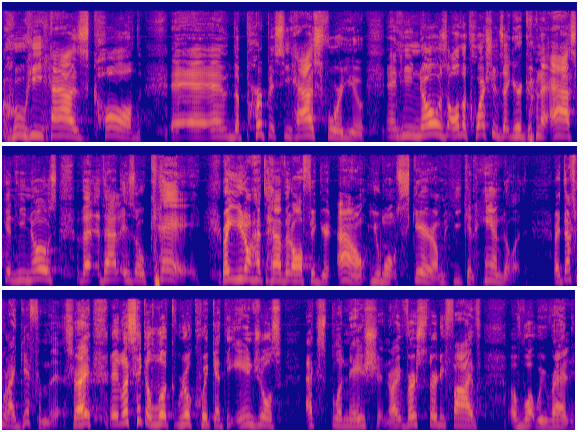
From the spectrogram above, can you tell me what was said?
who He has called and the purpose He has for you. And He knows all the questions that you're going to ask, and He knows that that is okay. Right? You don't have to have it all figured out. You won't scare Him, He can handle it. Right? That's what I get from this, right? Let's take a look real quick at the angel's explanation, right? Verse 35 of what we read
